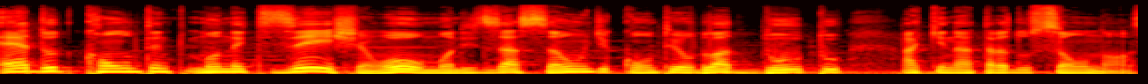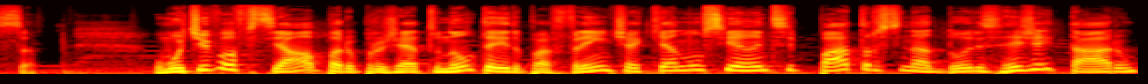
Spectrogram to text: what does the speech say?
Adult Content Monetization, ou monetização de conteúdo adulto aqui na tradução nossa. O motivo oficial para o projeto não ter ido para frente é que anunciantes e patrocinadores rejeitaram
